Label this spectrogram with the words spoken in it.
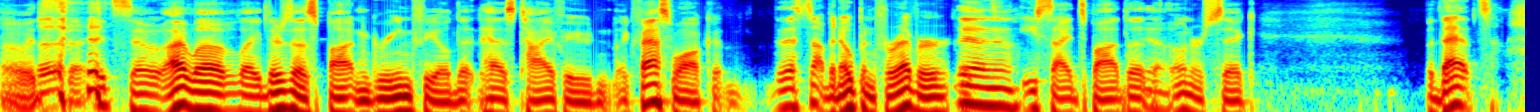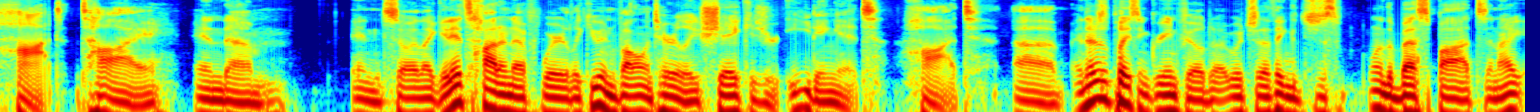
Oh, it's so, it's so I love like there's a spot in Greenfield that has Thai food like Fast Walk that's not been open forever. Yeah, I. East Side spot. The, Yeah. the owner's sick, but that's hot Thai and um and so like and it's hot enough where like you involuntarily shake as you're eating it hot. Uh, and there's a place in Greenfield uh, which I think is just one of the best spots, and I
